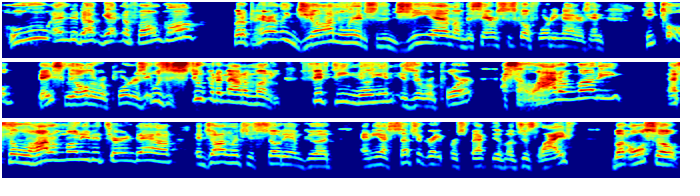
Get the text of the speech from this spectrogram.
who ended up getting a phone call? But apparently, John Lynch, the GM of the San Francisco 49ers, and he told basically all the reporters it was a stupid amount of money. 15 million is a report. That's a lot of money that's a lot of money to turn down. And John Lynch is so damn good. And he has such a great perspective of just life. But also,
